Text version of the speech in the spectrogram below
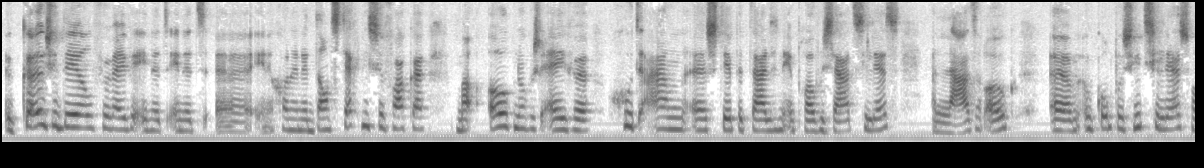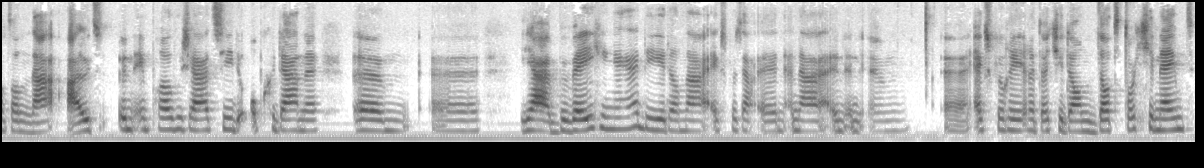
een keuzedeel verweven in het, in het, uh, in, gewoon in het danstechnische vakken, maar ook nog eens even goed aanstippen tijdens een improvisatieles. En later ook um, een compositieles, want dan na uit een improvisatie de opgedane um, uh, ja, bewegingen hè, die je dan na, na een, een, uh, exploreren, dat je dan dat tot je neemt,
